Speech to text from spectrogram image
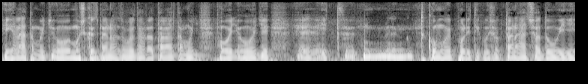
Igen, látom, hogy most közben az oldalra találtam, hogy, hogy, hogy e, itt komoly politikusok tanácsadói,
